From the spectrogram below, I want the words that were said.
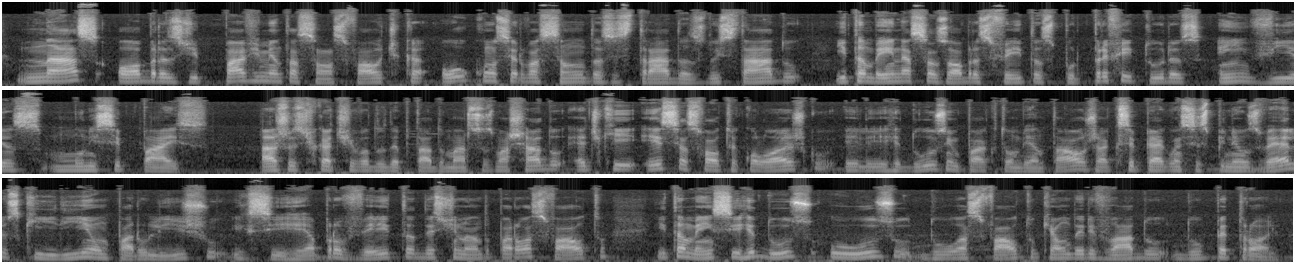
nas obras de pavimentação asfáltica ou conservação das estradas do estado e também nessas obras feitas por prefeituras em vias municipais. A justificativa do deputado Márcio Machado é de que esse asfalto ecológico ele reduz o impacto ambiental, já que se pegam esses pneus velhos que iriam para o lixo e se reaproveita destinando para o asfalto e também se reduz o uso do asfalto que é um derivado do petróleo.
